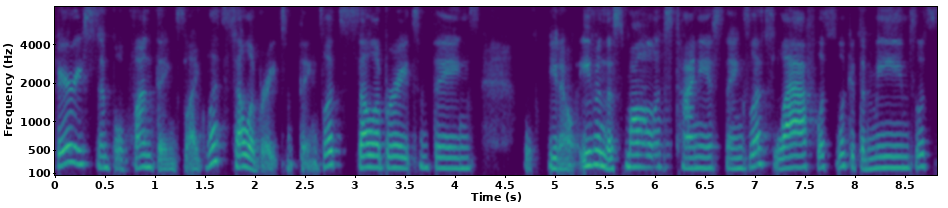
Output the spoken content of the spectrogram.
very simple, fun things like let's celebrate some things. Let's celebrate some things. You know, even the smallest, tiniest things. Let's laugh. Let's look at the memes. Let's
